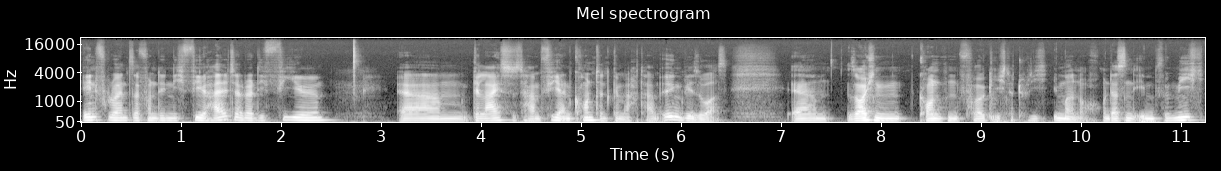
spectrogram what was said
Influencer, von denen ich viel halte oder die viel ähm, geleistet haben, viel an Content gemacht haben. Irgendwie sowas. Ähm, solchen Konten folge ich natürlich immer noch. Und das sind eben für mich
